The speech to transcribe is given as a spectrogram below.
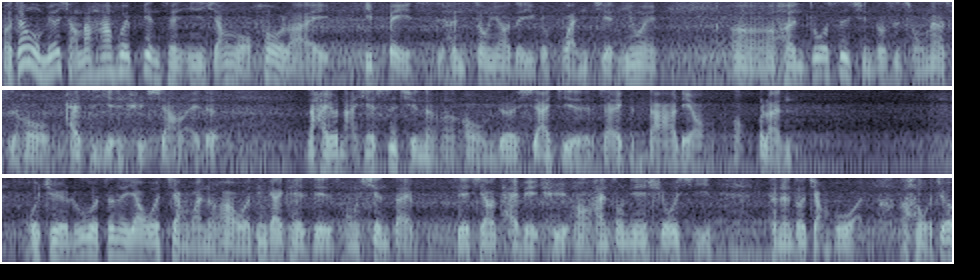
好，但我没有想到它会变成影响我后来一辈子很重要的一个关键，因为呃很多事情都是从那时候开始延续下来的。那还有哪些事情呢？哦，我们就下一集再跟大家聊哦，不然。我觉得如果真的要我讲完的话，我应该可以直接从现在直接骑到台北去，哈，含中间休息，可能都讲不完。然 后我就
